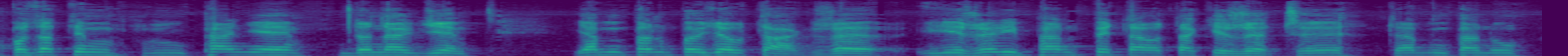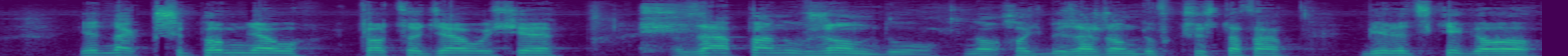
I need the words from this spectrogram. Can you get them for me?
poza tym, m, panie Donaldzie, ja bym panu powiedział tak, że jeżeli pan pyta o takie rzeczy, to ja bym panu jednak przypomniał to, co działo się za panów rządu, no choćby za rządów Krzysztofa Bieleckiego.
